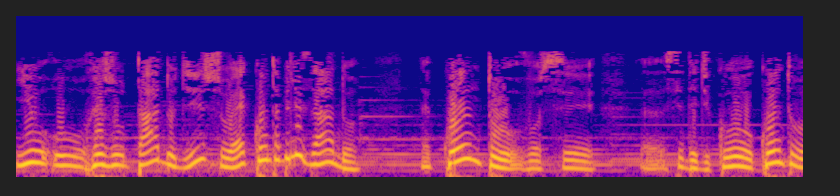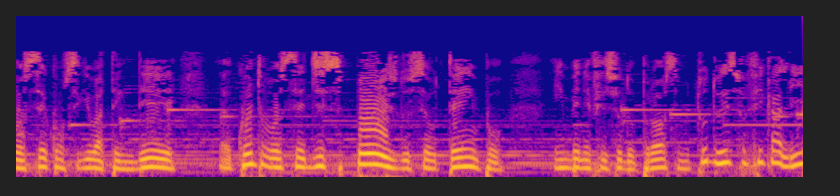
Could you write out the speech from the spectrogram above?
e o, o, resultado disso é contabilizado. Né? Quanto você uh, se dedicou, quanto você conseguiu atender, quanto você dispôs do seu tempo em benefício do próximo, tudo isso fica ali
